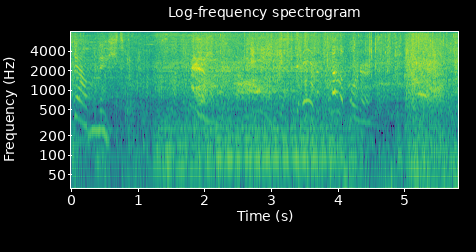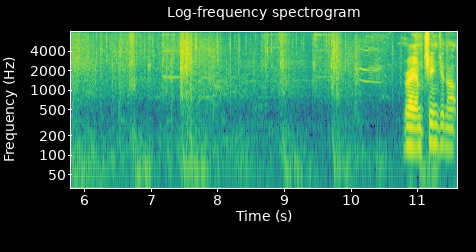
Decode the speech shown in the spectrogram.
Sterben nicht. Right, I'm changing up.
